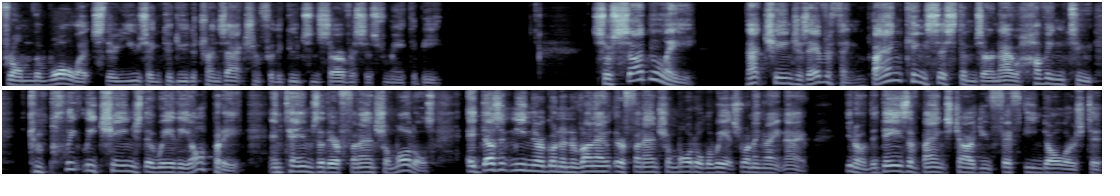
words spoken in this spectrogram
from the wallets they're using to do the transaction for the goods and services from A to B. So suddenly that changes everything. Banking systems are now having to completely change the way they operate in terms of their financial models. It doesn't mean they're going to run out their financial model the way it's running right now you know, the days of banks charging $15 to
